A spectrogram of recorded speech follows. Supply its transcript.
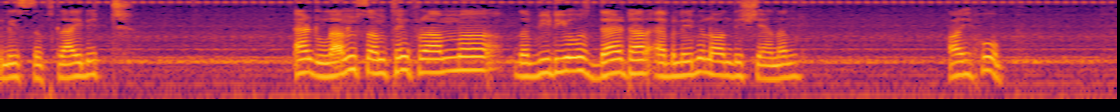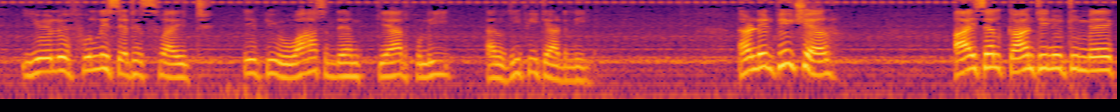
please subscribe it. And learn something from uh, the videos that are available on this channel. I hope you will be fully satisfied if you watch them carefully and repeatedly and in future i shall continue to make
